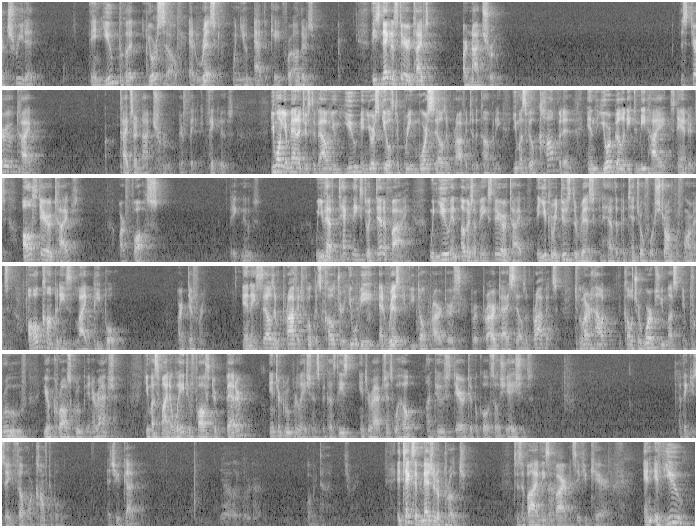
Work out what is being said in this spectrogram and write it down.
are treated, then you put yourself at risk when you advocate for others. These negative stereotypes are not true. The stereotype types are not true. They're fake, fake news. You want your managers to value you and your skills to bring more sales and profit to the company. You must feel confident in your ability to meet high standards. All stereotypes are false. Fake news. When you have techniques to identify when you and others are being stereotyped, then you can reduce the risk and have the potential for strong performance. All companies, like people, are different. In a sales and profit focused culture, you will be at risk if you don't prioritize, sales and profits. To learn how the culture works, you must improve your cross group interaction. You must find a way to foster better intergroup relations because these interactions will help undo stereotypical associations. I think you say you felt more comfortable as you got Yeah, like over time. over time. That's right. It takes a measured approach to survive these environments if you care. And if you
